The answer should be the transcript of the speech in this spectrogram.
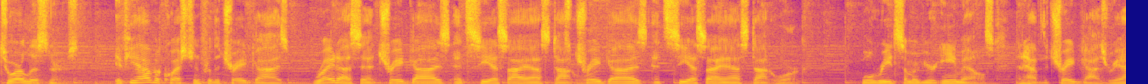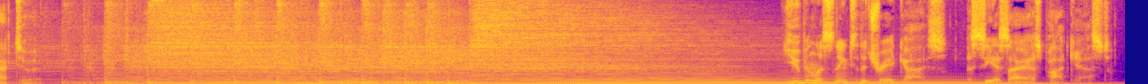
To our listeners, if you have a question for the trade guys, write us at tradeguys at csis.tradeguys at csis.org. We'll read some of your emails and have the trade guys react to it. You've been listening to The Trade Guys, a CSIS podcast.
